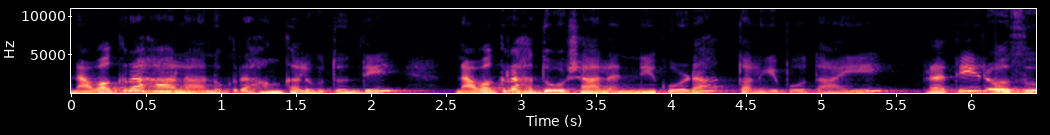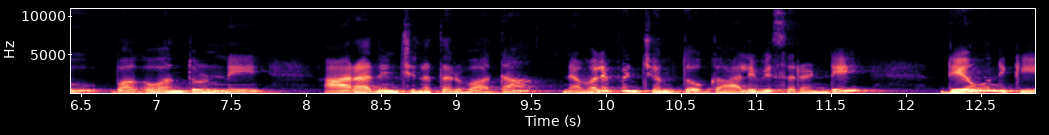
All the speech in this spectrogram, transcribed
నవగ్రహాల అనుగ్రహం కలుగుతుంది. నవగ్రహ దోషాలన్నీ కూడా తొలగిపోతాయి. ప్రతిరోజు భగవంతుణ్ణి ఆరాధించిన తర్వాత నెమలి పింఛంతో గాలి విసరండి. దేవునికి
